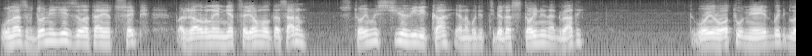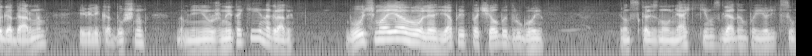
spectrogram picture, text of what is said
У нас в доме есть золотая цепь, пожалованная мне царем Валтасаром. Стоимость ее велика, и она будет тебе достойной наградой. Твой род умеет быть благодарным и великодушным, но мне не нужны такие награды. Будь моя воля, я предпочел бы другое. И он скользнул мягким взглядом по ее лицу.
